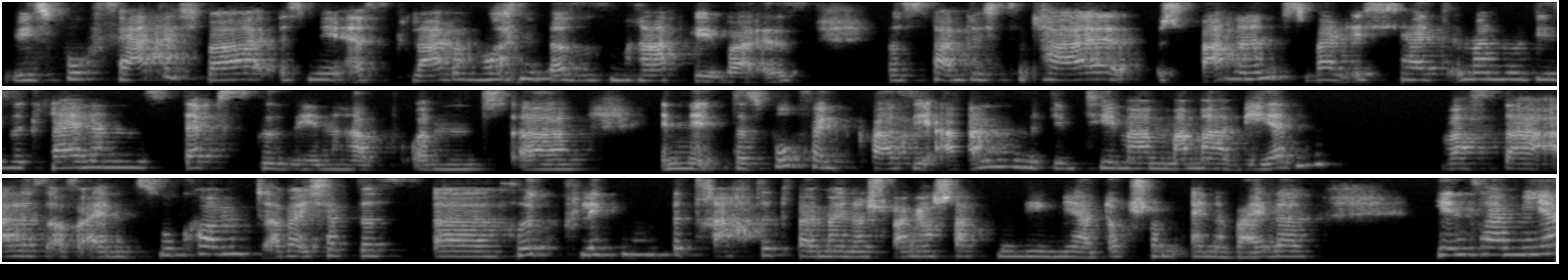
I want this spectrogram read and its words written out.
wie das Buch fertig war, ist mir erst klar geworden, dass es ein Ratgeber ist. Das fand ich total spannend, weil ich halt immer nur diese kleinen Steps gesehen habe. Und äh, in, das Buch fängt quasi an mit dem Thema Mama werden, was da alles auf einen zukommt. Aber ich habe das äh, rückblickend betrachtet, weil meine Schwangerschaften liegen ja doch schon eine Weile hinter mir.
